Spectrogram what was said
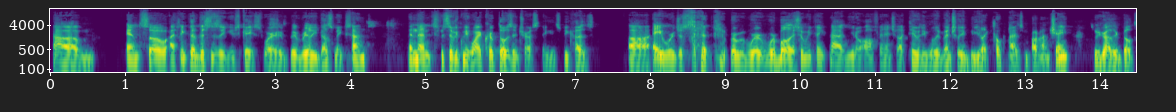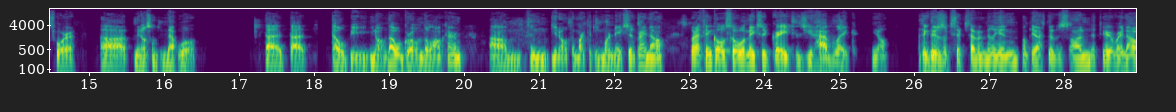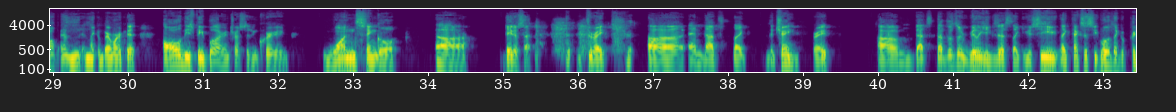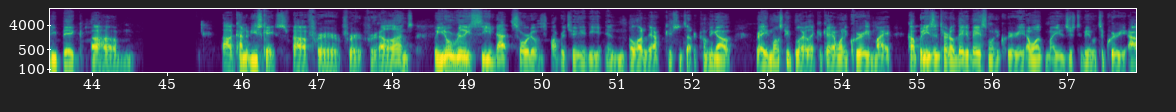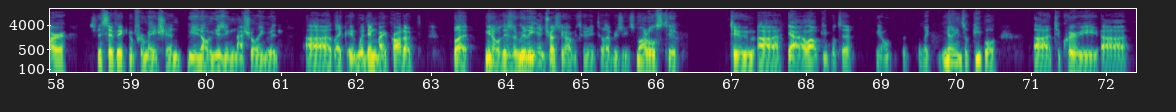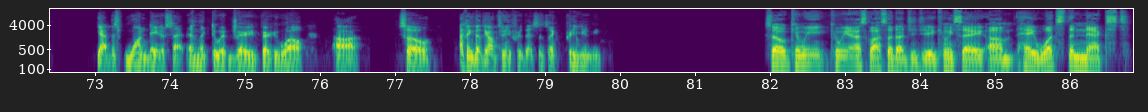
Um, and so I think that this is a use case where it really does make sense. And then specifically why crypto is interesting is because uh, a we're just we're, we're, we're bullish and we think that you know all financial activity will eventually be like tokenized and brought on chain. So we'd rather build for uh, you know something that will that that that will be, you know, that will grow in the long term. Um, and, you know, the market is more nascent right now. But I think also what makes it great is you have like, you know, I think there's like six, seven million monthly actives on Ethereum right now in, in like a bear market. All these people are interested in querying one single uh, data set, right? Uh, and that's like the chain, right? Um, that's that doesn't really exist. Like you see, like text-to-SQL is like a pretty big um, uh, kind of use case uh, for for for LLMs. But you don't really see that sort of opportunity in a lot of the applications that are coming out. Right? Most people are like, okay, I want to query my company's internal database. I want to query. I want my users to be able to query our specific information. You know, using natural language, uh, like within my product. But you know, there's a really interesting opportunity to leverage these models to to uh, yeah allow people to you know like millions of people uh, to query uh, yeah, this one data set and like do it very, very well. Uh, so I think that the opportunity for this is like pretty unique. So can we can we ask Lasso.gg? Can we say, um, hey, what's the next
